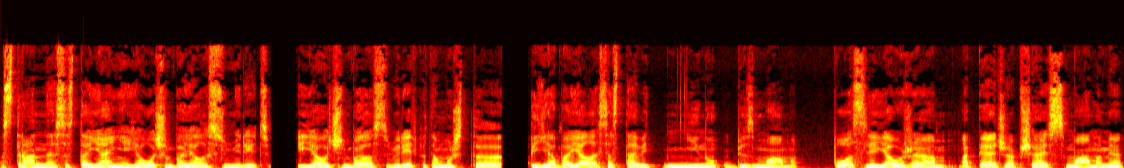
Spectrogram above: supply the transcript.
странное состояние, я очень боялась умереть. И я очень боялась умереть, потому что я боялась оставить Нину без мамы. После я уже, опять же, общаясь с мамами,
